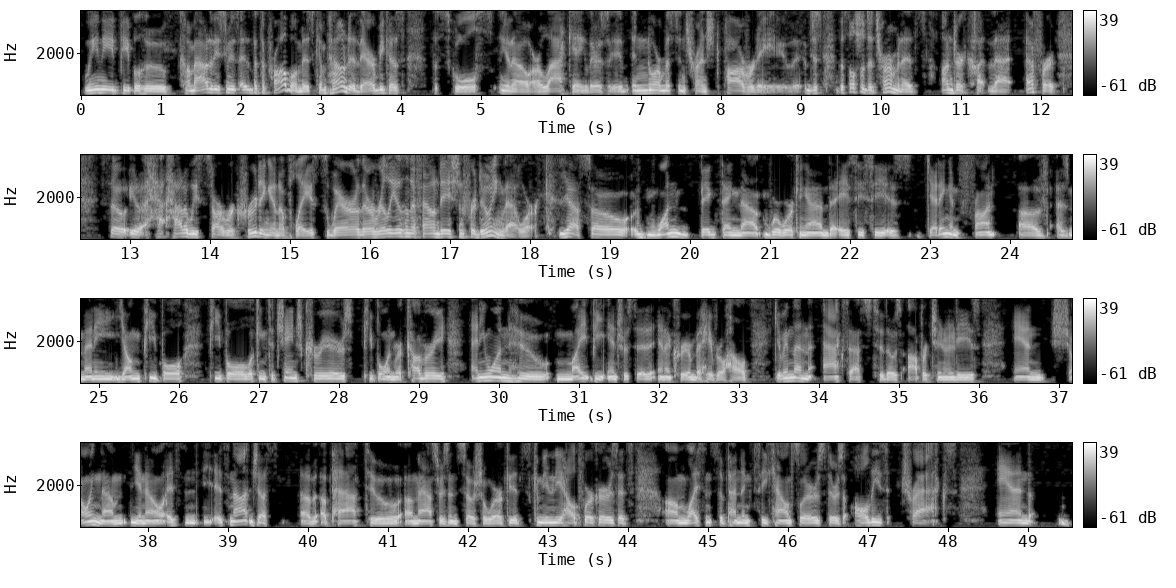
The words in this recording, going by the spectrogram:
We need people who come out of these communities. But the problem is compounded there because the schools, you know, are lacking. There's enormous entrenched poverty. Just the social determinants undercut that effort. So, you know, h- how do we start recruiting in a place where there really isn't a foundation for doing that work? Yeah. So, one big thing that we're working on the ACC is getting in front of as many young people, people looking to change careers, people in recovery, anyone who might be interested in a career in behavioral health, giving them access to those opportunities and showing them, you know, it's it's not just a, a, path to a master's in social work. It's community health workers. It's um, licensed dependency counselors. There's all these tracks, and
